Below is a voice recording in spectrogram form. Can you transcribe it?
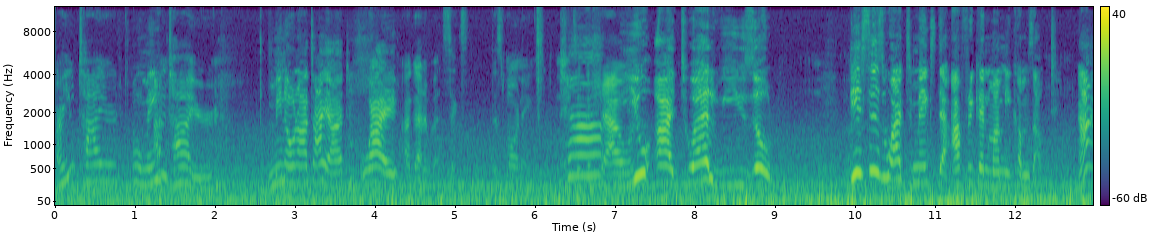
Are you tired? Oh me? I'm tired. Me no not tired. Why? I got about at six this morning. Child, shower. You are 12 years old. This is what makes the African mommy comes out. Huh?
